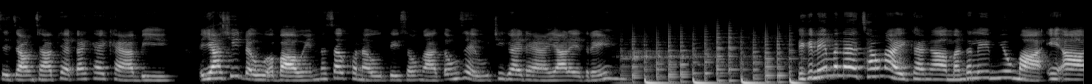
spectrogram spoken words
စစ်ကြောင်းကြားဖြတ်တိုက်ခိုက်ခံရပြီးအရာရှိတအူအပါအဝင်28ဦးသေဆုံးက30ဦးထိခိုက်ဒဏ်ရာရတဲ့သတင်းဒီကနေ့မနက်6နာရီခန့်ကမန္တလေးမြို့မှာအင်အား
